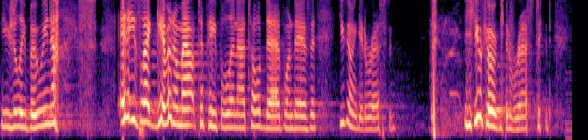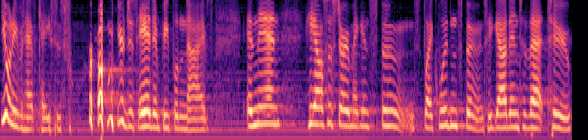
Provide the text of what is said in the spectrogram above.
usually Bowie knives. And he's like giving them out to people. And I told dad one day, I said, You're going to get arrested. You're going to get arrested. You don't even have cases for them. You're just handing people knives. And then he also started making spoons, like wooden spoons. He got into that too.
